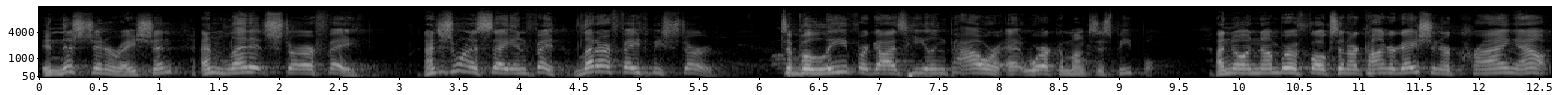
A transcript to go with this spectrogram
in this generation, and let it stir our faith. And I just want to say in faith, let our faith be stirred to believe for God's healing power at work amongst His people. I know a number of folks in our congregation are crying out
